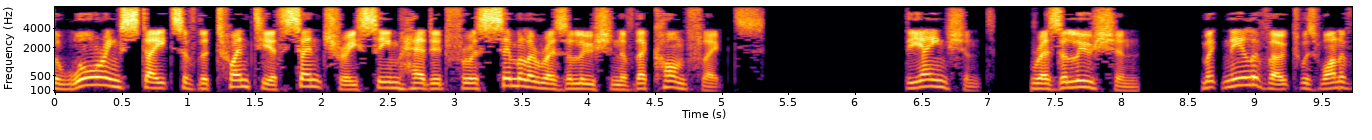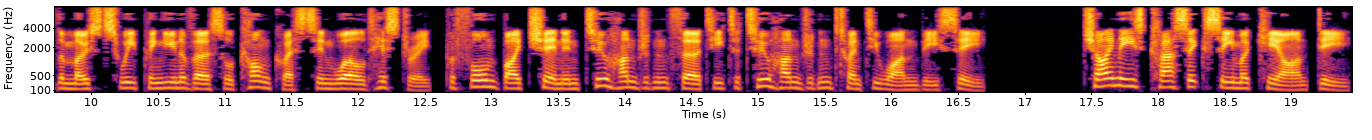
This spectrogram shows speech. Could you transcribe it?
The warring states of the 20th century seem headed for a similar resolution of their conflicts. The ancient resolution McNeill evoked was one of the most sweeping universal conquests in world history, performed by Qin in 230 to 221 BC. Chinese classic Sima Qian d.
